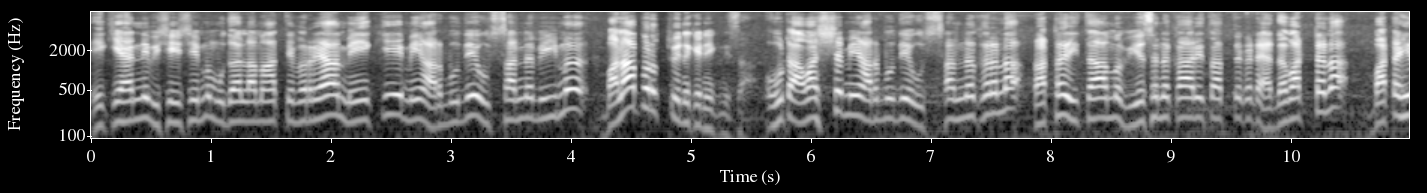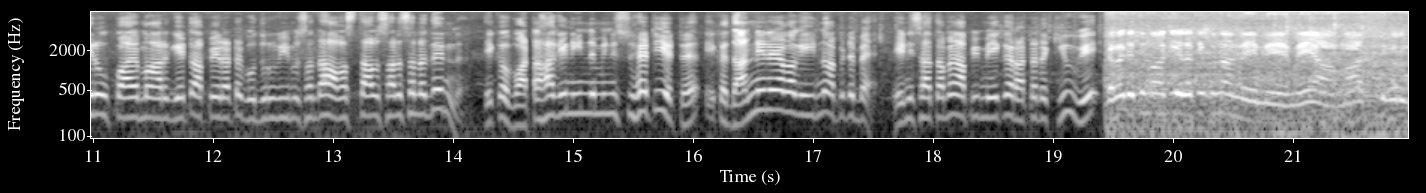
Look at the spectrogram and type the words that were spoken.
ඒ කියන්නේ විශේෂයෙන්ම මුදල් අමාත්‍යවරයා මේකේ මේ අර්බුදය උස්සන්න බීම බලාපොරොත්තු වෙන කෙනෙක් නිසා. ඔහුට අවශ්‍ය මේ අර්බුදය උස්සන්න කරලා රට ඊටාම ව්‍යසනකාරී තත්වයකට ඇදවට්ටලා බටහිර උපාය මාර්ගයට අපේ රට ගොදුරු වීම සඳහා අවස්ථාව සලසලා දෙන්න. ඒක වටහාගෙන ඉන්න මිනිස්සු හැටියට ඒක දන්නේ නැහැ වගේ ඉන්න අපිට බෑ. ඒ නිසා තමයි අපි මේක රටට කිව්වේ. ගමදතුමා කියලා තිබුණා මේ මේ මේ අමාත්‍යවරු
